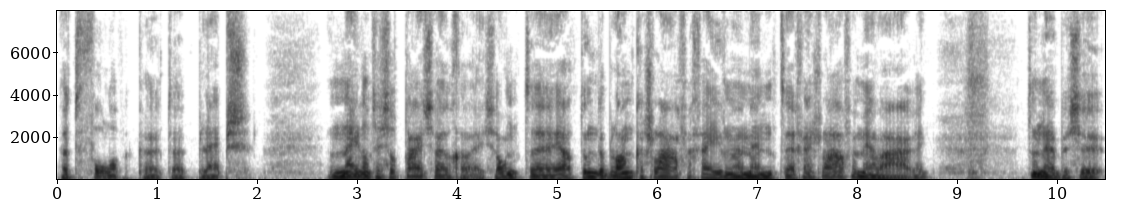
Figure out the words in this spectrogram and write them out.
Het volk, het uh, plebs. Nederland is altijd zo geweest. Want uh, ja, toen de blanke slaven op een gegeven moment uh, geen slaven meer waren toen hebben ze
